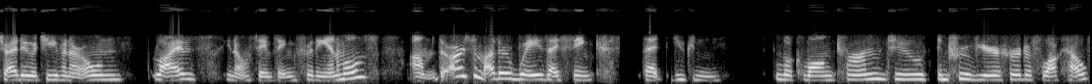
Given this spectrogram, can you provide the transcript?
try to achieve in our own lives. You know, same thing for the animals. Um, there are some other ways I think that you can look long term to improve your herd or flock health.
